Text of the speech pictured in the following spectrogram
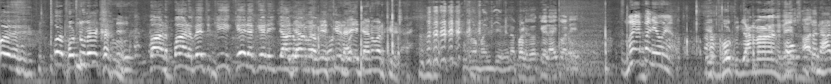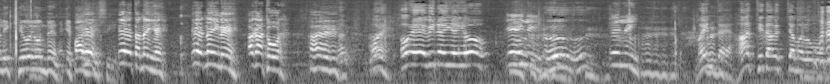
ਓਏ ਓਏ ਫੋਟੋ ਵੇਖ। ਪੜ ਪੜ ਵਿੱਚ ਕੀ ਕਿਹੜੇ ਕਿਹੜੇ ਜਾਨਵਰ ਵੇਖ ਕਿਹੜਾ ਇਹ ਜਾਨਵਰ ਕਿਹੜਾ ਹੈ? ਪੂਰਾ ਮਾਈਂਡ ਦੇਵੇ ਨਾ ਪੜਿਓ ਕਿਹੜਾ ਹੈ ਤੁਹਾਡੇ? ਮੈਂ ਪੜੇ ਹੋਇਆ ਇਹ ਫੋਟੋ ਜਾਨਵਰਾਂ ਦੇ ਵੇਖ ਤਾਂ ਸਾਰੇ। ਨਾ ਲਿਖੇ ਹੋਏ ਹੁੰਦੇ ਨੇ ਇਹ ਪਾਗਲ ਸੀ ਇਹ ਤਾਂ ਨਹੀਂ ਹੈ ਇਹ ਨਹੀਂ ਨੇ ਅਗਾ ਟੋਰ ਹਾਏ। ਓਏ ਓਏ ਇਹ ਵੀ ਨਹੀਂ ਹੈ ਉਹ ਇਹ ਨਹੀਂ। ਇਹ ਨਹੀਂ। ਮੈਂ ਤਾਂ ਹਾਥੀ ਦਾ ਵਿੱਚ ਚਮਲ ਹੁੰਦਾ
